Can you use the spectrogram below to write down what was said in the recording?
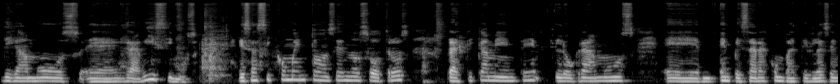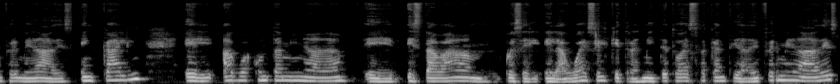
digamos, eh, gravísimos. Es así como entonces nosotros prácticamente logramos eh, empezar a combatir las enfermedades. En Cali, el agua contaminada eh, estaba, pues el, agua es el que transmite toda esta cantidad de enfermedades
